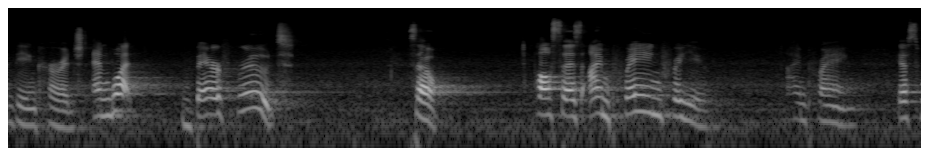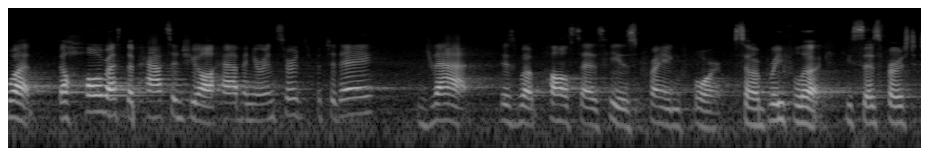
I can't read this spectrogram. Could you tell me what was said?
and be encouraged. And what? Bear fruit. So, Paul says, I'm praying for you. I'm praying. Guess what? The whole rest of the passage you all have in your inserts for today, that is what Paul says he is praying for. So, a brief look. He says, first,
